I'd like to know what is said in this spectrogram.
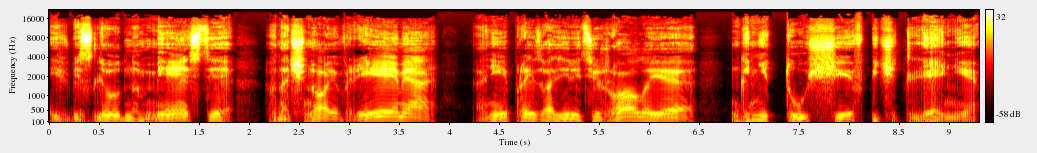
и в безлюдном месте, в ночное время, они производили тяжелое, гнетущее впечатление.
